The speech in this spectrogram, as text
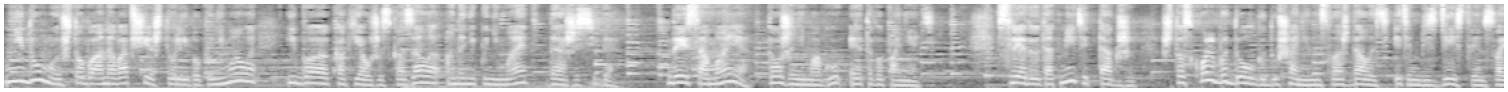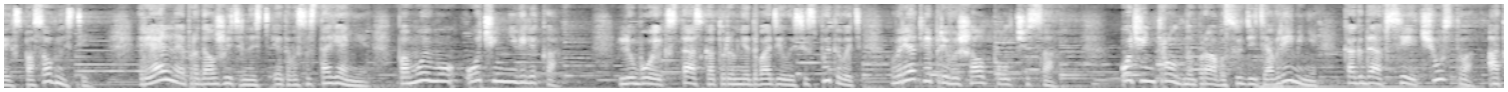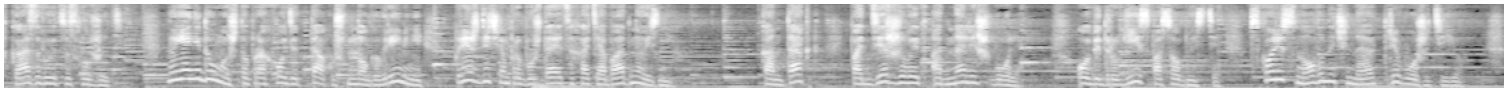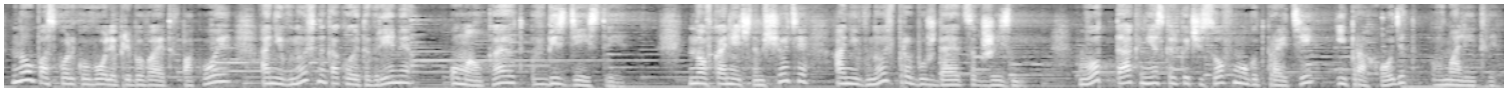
Не думаю, чтобы она вообще что-либо понимала, ибо, как я уже сказала, она не понимает даже себя. Да и сама я тоже не могу этого понять. Следует отметить также, что сколь бы долго душа не наслаждалась этим бездействием своих способностей, реальная продолжительность этого состояния, по-моему, очень невелика. Любой экстаз, который мне доводилось испытывать, вряд ли превышал полчаса. Очень трудно право судить о времени, когда все чувства отказываются служить. Но я не думаю, что проходит так уж много времени, прежде чем пробуждается хотя бы одно из них. Контакт поддерживает одна лишь воля. Обе другие способности вскоре снова начинают тревожить ее. Но поскольку воля пребывает в покое, они вновь на какое-то время умолкают в бездействии. Но в конечном счете они вновь пробуждаются к жизни – вот так несколько часов могут пройти и проходят в молитве.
